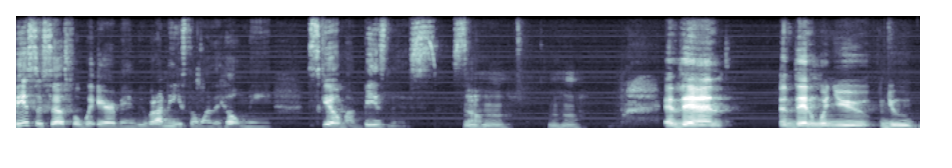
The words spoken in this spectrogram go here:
be successful with Airbnb, but I need someone to help me scale my business. So hmm hmm And then, and then when you you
